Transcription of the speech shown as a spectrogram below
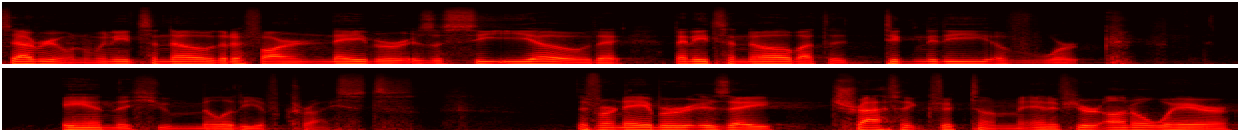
to everyone. We need to know that if our neighbor is a CEO, that they need to know about the dignity of work and the humility of Christ. If our neighbor is a traffic victim, and if you're unaware,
